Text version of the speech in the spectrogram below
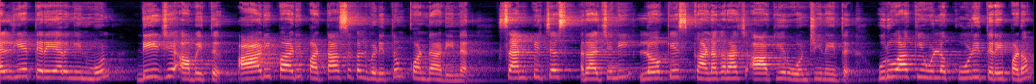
எல்ஏ திரையரங்கின் முன் டிஜே அமைத்து ஆடிப்பாடி பட்டாசுகள் வெடித்தும் கொண்டாடினர். சன் பிக்சர்ஸ் ரஜினி லோகேஷ் கனகராஜ் ஆகியோர் ஒன்றிணைந்து உருவாக்கியுள்ள கூலி திரைப்படம்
